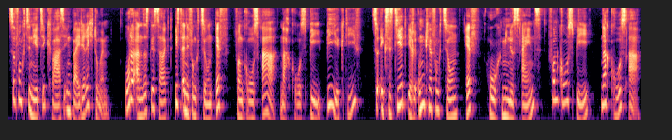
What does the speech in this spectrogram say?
so funktioniert sie quasi in beide Richtungen. Oder anders gesagt, ist eine Funktion f von groß A nach groß B bijektiv, so existiert ihre Umkehrfunktion f hoch minus 1 von groß B nach groß A.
